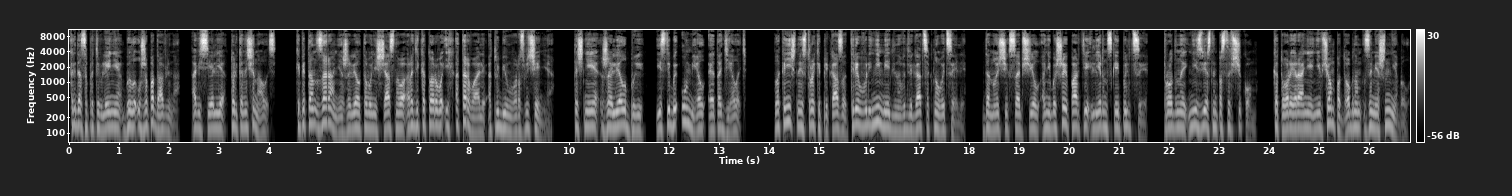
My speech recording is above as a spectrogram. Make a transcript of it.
когда сопротивление было уже подавлено, а веселье только начиналось. Капитан заранее жалел того несчастного, ради которого их оторвали от любимого развлечения. Точнее, жалел бы, если бы умел это делать. Лаконичные строки приказа требовали немедленно выдвигаться к новой цели. Доносчик сообщил о небольшой партии лирнской пыльцы, проданной неизвестным поставщиком, который ранее ни в чем подобном замешан не был.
